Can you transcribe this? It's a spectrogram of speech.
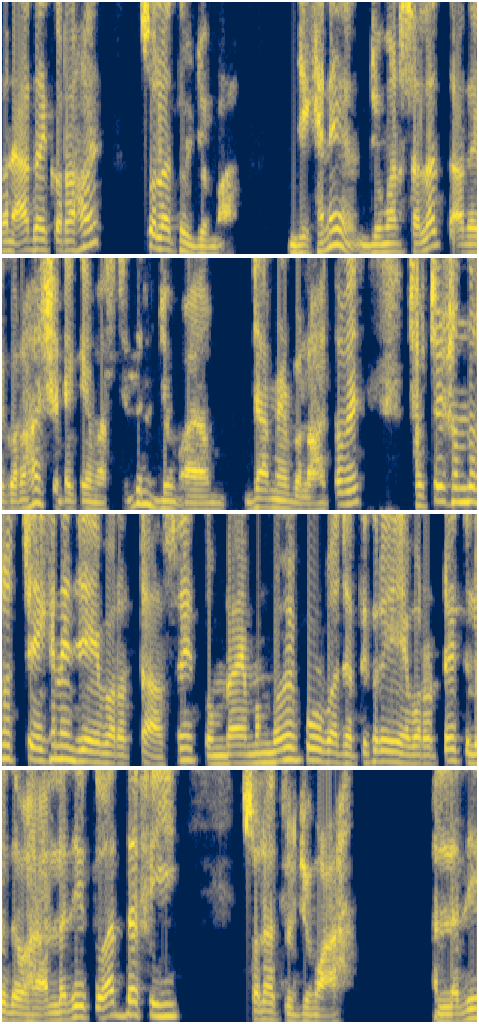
মানে আদায় করা হয়। সোলাতুল জুমা। যেখানে জুমার সালাত আদায় করা হয় সেটাকে মসজিদুল জুম- আহ, জামিয়া বলা হয়। তবে সবচেয়ে সুন্দর হচ্ছে এখানে যে এবারতটা আছে তোমরা এমন ভাবে পড়বা যাতে করে এই এবারতটাই তুলে দেওয়া হয়। আল্লাদি তুয়াদ্দা ফি সোলাতুল জুমা আল্লাদি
